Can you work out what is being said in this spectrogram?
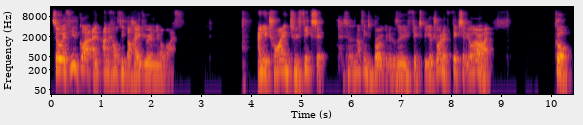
So if you've got an unhealthy behavior in your life and you're trying to fix it, nothing's broken, it doesn't need to be fixed, but you're trying to fix it. You're like, all right, cool.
